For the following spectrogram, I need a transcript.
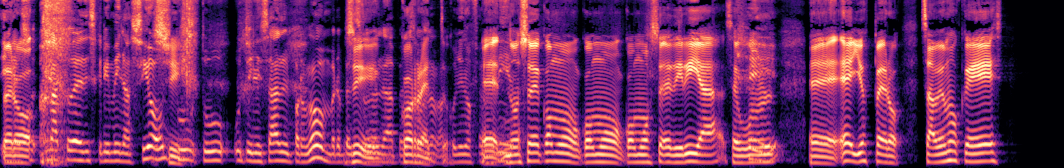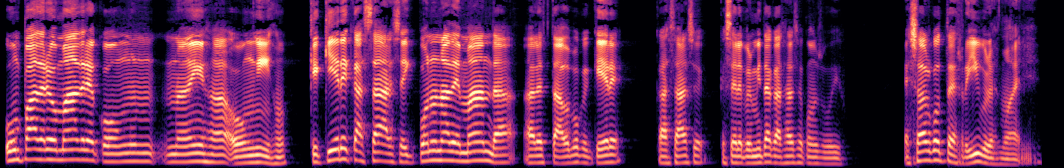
Pero, es un acto de discriminación tú, utilizar el pronombre sí, correcto. Eh, no sé cómo, cómo, cómo se diría según eh, ellos, pero sabemos que es un padre o madre con una hija o un hijo que quiere casarse y pone una demanda al Estado porque quiere casarse, que se le permita casarse con su hijo. Es algo terrible, Ismael.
